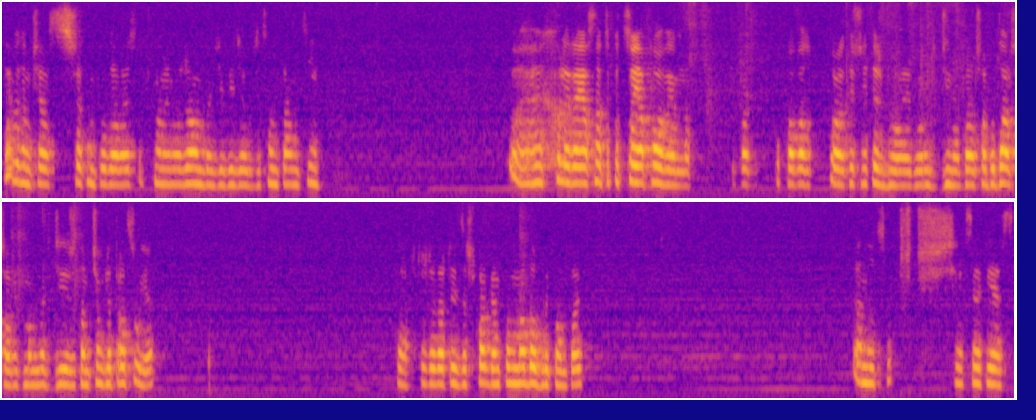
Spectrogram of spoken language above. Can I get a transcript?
tak będę musiała z szefem pogadać, to przynajmniej może on będzie wiedział, gdzie są tamci. Ech, cholera jasna, tylko co ja powiem, no chyba chyba teoretycznie też była jego rodzina dalsza, bo dalsza, więc mam nadzieję, że tam ciągle pracuje. Tak, szczerze raczej ze szwagiem to ma dobry kontakt. A no cóż, jest jak jest.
